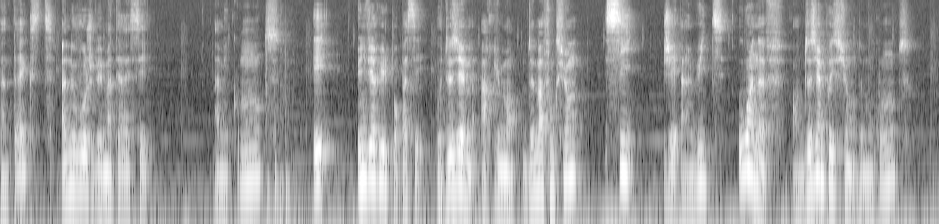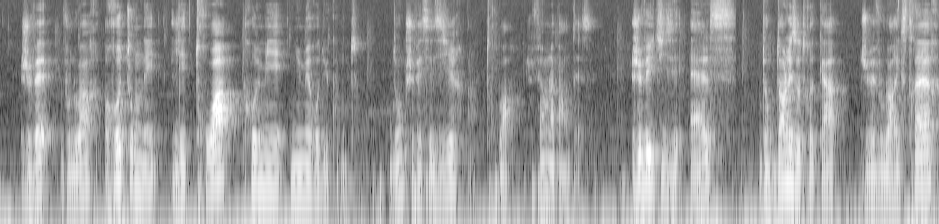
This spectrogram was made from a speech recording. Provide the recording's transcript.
d'un texte. À nouveau, je vais m'intéresser à mes comptes. Et une virgule pour passer au deuxième argument de ma fonction. Si j'ai un 8 ou un 9 en deuxième position de mon compte, je vais vouloir retourner les trois premiers numéros du compte. Donc je vais saisir un 3. Je ferme la parenthèse. Je vais utiliser else. Donc dans les autres cas, je vais vouloir extraire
